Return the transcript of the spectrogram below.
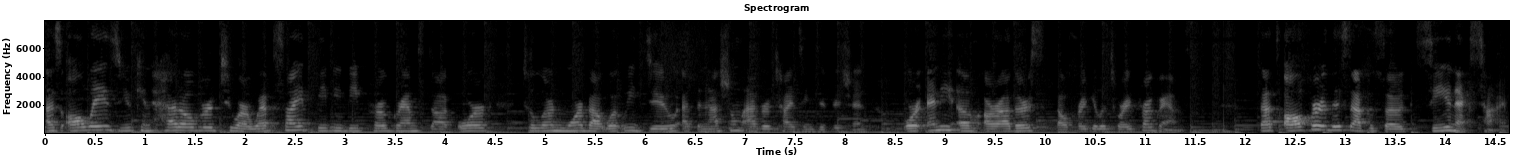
As always, you can head over to our website, bbbprograms.org, to learn more about what we do at the National Advertising Division or any of our other self regulatory programs. That's all for this episode. See you next time.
